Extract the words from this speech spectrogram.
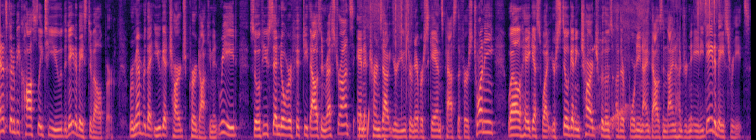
and it's going to be costly to you, the database developer. Remember that you get charged per document read, so if you send over 50,000 restaurants and it turns out your user never scans past the first 20, well, hey, guess what? You're still getting charged for those other 49,980 database reads.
